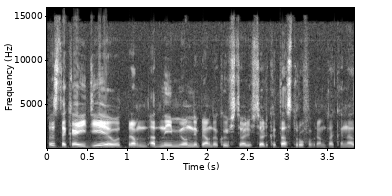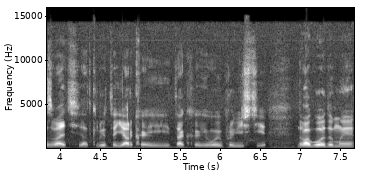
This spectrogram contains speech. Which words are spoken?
Это такая идея, вот прям одноименный, прям такой фестиваль, фестиваль катастрофа, прям так и назвать, открыто, ярко, и так его и провести. Два года мы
